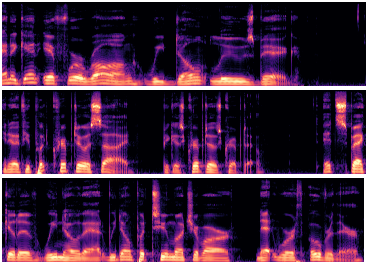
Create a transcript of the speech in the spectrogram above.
And again, if we're wrong, we don't lose big. You know, if you put crypto aside, because crypto is crypto, it's speculative. We know that. We don't put too much of our net worth over there.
